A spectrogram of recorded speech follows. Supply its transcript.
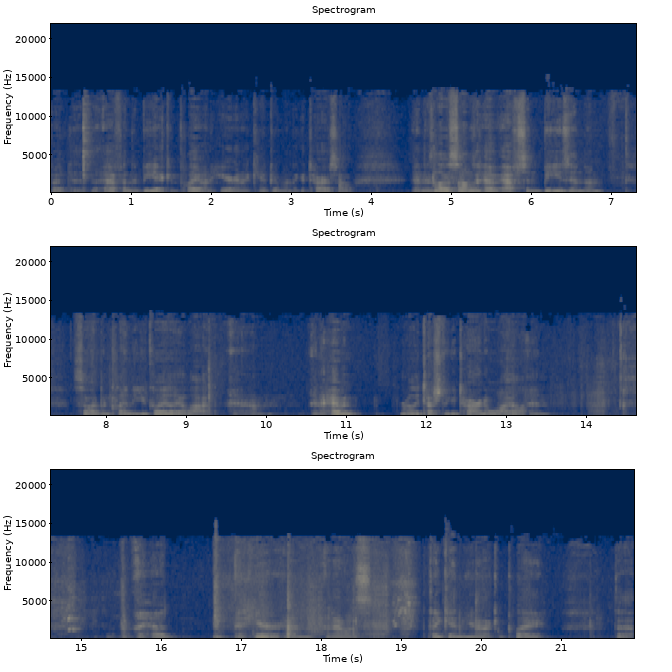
But the, the F and the B I can play on here, and I can't do them on the guitar. So, and there's a lot of songs that have Fs and Bs in them. So I've been playing the ukulele a lot. Um, and I haven't really touched the guitar in a while and I had it here and, and I was thinking, you know, I can play the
